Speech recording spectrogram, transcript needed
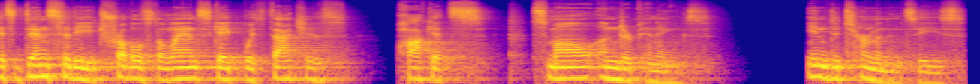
Its density troubles the landscape with thatches, pockets, small underpinnings, indeterminacies.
